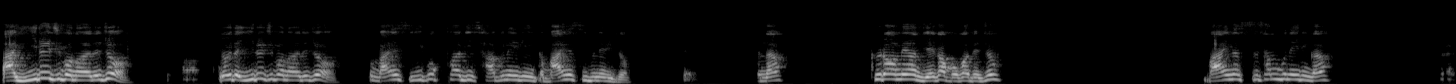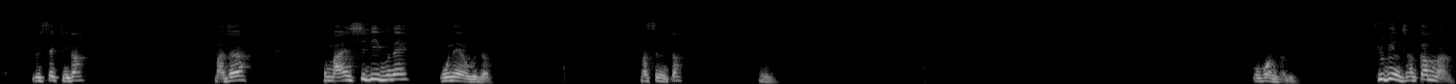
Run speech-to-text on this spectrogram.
아, 2를 집어넣어야 되죠? 여기다 2를 집어넣어야 되죠? 그럼 마이너스 2 곱하기 4분의 1이니까 마이너스 2분의 1이죠. 됐나요? 그러면 얘가 뭐가 되죠? 마이너스 3분의 1인가요? 이 새끼가? 맞아요? 그럼 마이너스 12분의 5네요. 그죠? 맞습니까? 음. 5번 답이죠. 규빈, 잠깐만.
